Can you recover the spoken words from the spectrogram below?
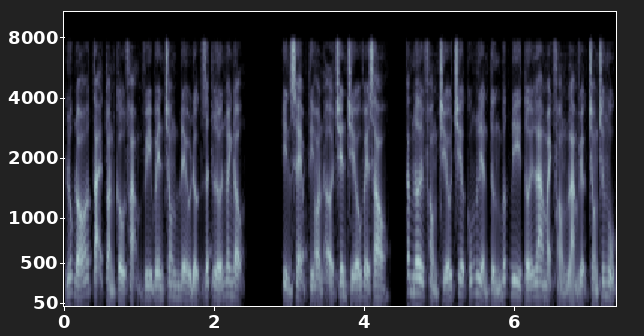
Lúc đó tại toàn cầu phạm vi bên trong đều được rất lớn manh động. In sẹp thì hòn ở trên chiếu về sau, các nơi phòng chiếu chia cũng liền từng bước đi tới La Mạch phòng làm việc trong chức mục,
